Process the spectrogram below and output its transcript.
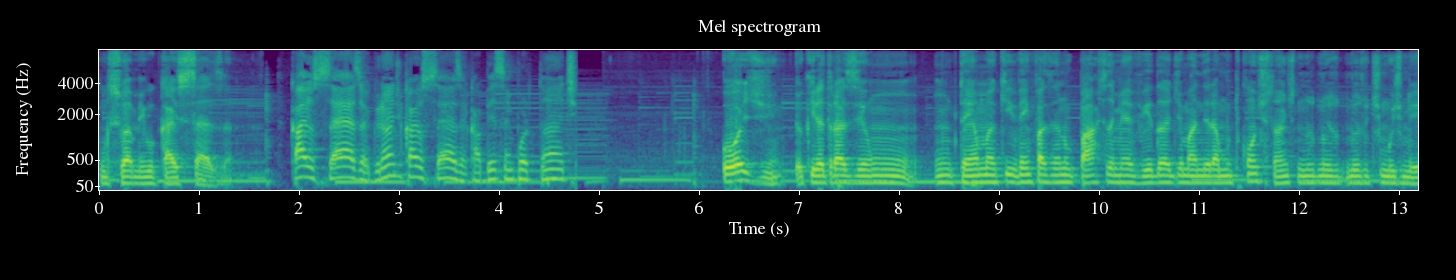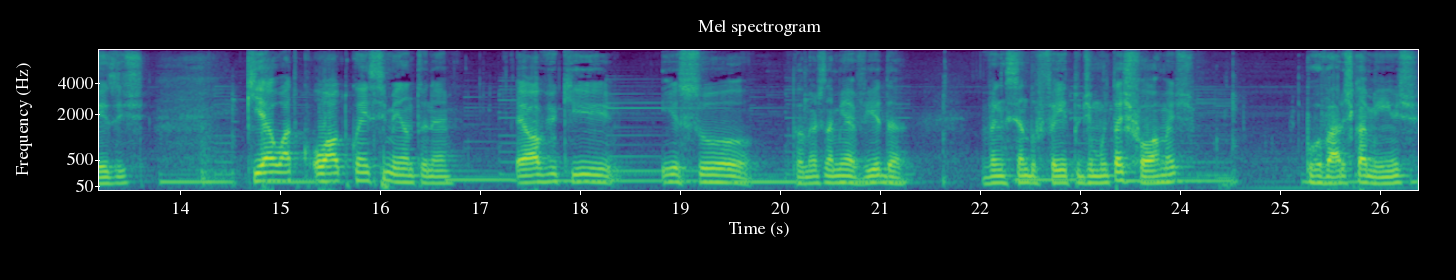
com seu amigo Caio César. Caio César, grande Caio César, cabeça importante. Hoje eu queria trazer um, um tema que vem fazendo parte da minha vida de maneira muito constante no, no, nos últimos meses, que é o, auto, o autoconhecimento, né? É óbvio que isso, pelo menos na minha vida, vem sendo feito de muitas formas, por vários caminhos,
